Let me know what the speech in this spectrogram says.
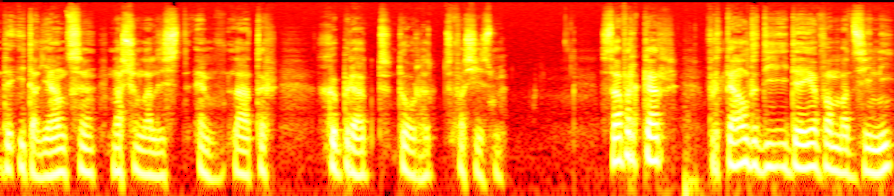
de Italiaanse nationalist en later gebruikt door het fascisme. Savarkar vertaalde die ideeën van Mazzini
